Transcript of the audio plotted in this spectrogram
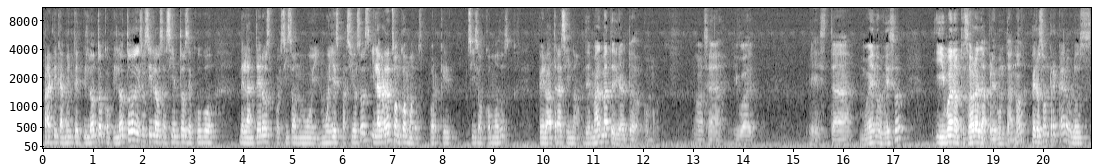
Prácticamente piloto, copiloto, eso sí, los asientos de cubo delanteros, pues sí son muy, muy espaciosos y la verdad son cómodos, porque sí son cómodos, pero atrás sí no. De mal material, pero como... ¿no? O sea, igual está bueno eso. Y bueno, pues ahora la pregunta, ¿no? Pero son re caros, los,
